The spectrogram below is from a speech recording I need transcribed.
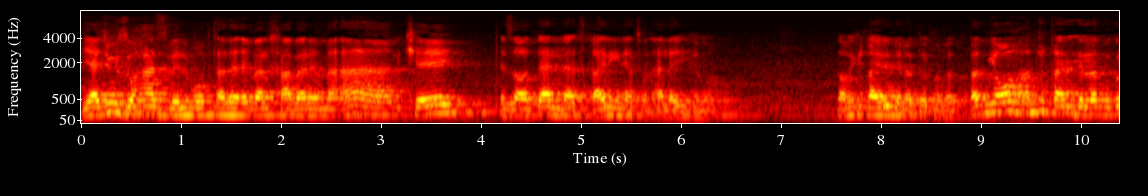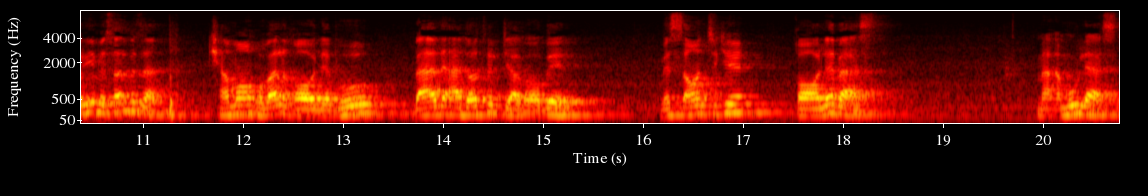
یجوز و حذف المبتدا و الخبر معن که اذا دلت قرینتون علیهما. نامه که قرینه دلالت بکنه بعد میگه آقا همینجور قرینه دلالت بکنه یه مثال بزن. کما هو الغالب بعد ادات الجوابه. مثل آنچه که غالب است. معمول است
